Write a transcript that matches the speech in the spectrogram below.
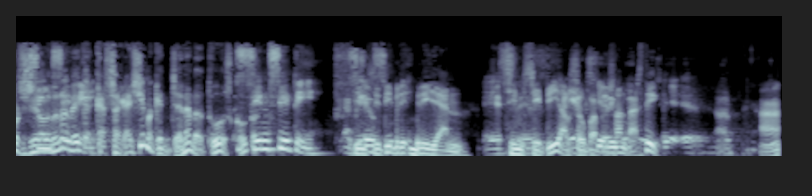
Però si Sin la dona bé, que, que segueixi amb aquest gènere, tu, escolta. Sin City. Sin City bri brillant. És- Sin és- City, el seu paper és fantàstic. Sí, el, Ah.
